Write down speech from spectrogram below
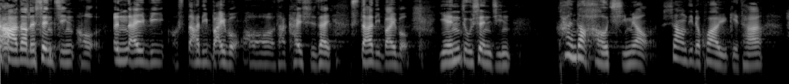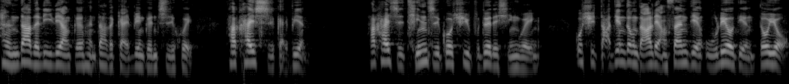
大大的圣经哦，NIV Study Bible 哦，他开始在 Study Bible 研读圣经，看到好奇妙，上帝的话语给他很大的力量跟很大的改变跟智慧，他开始改变，他开始停止过去不对的行为，过去打电动打两三点五六点都有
